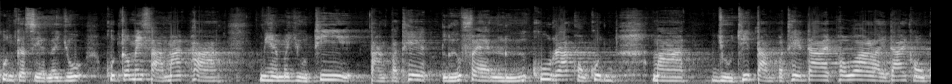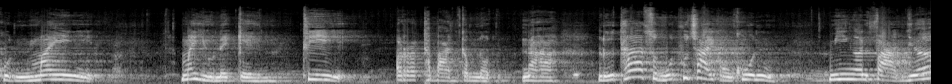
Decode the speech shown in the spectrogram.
คุณเกษียณอายุ คุณก็ไม่สามารถพาเมียมาอยู่ที่ต่างประเทศ หรือแฟนหรือคู่รักของคุณมาอยู่ที่ต่างประเทศได้ เพราะว่ารายได้ของคุณไม่ไม่อยู่ในเกณฑ์ที่รัฐบาลกำหนดนะคะหรือถ้าสมมุติผู้ชายของคุณมีเงินฝากเยอะ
